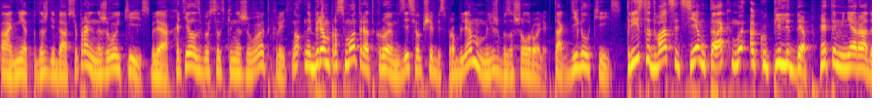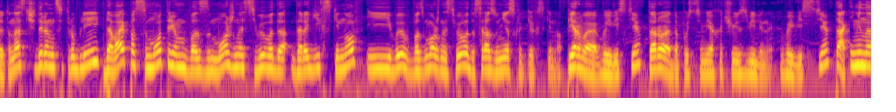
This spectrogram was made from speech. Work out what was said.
А, нет, подожди, да, все правильно, ножевой кейс. Бля, хотел хотелось бы все-таки на живой открыть. Но наберем просмотры, откроем. Здесь вообще без проблем, лишь бы зашел ролик. Так, Дигл кейс. 327, так, мы окупили деп. Это меня радует. У нас 14 рублей. Давай посмотрим возможность вывода дорогих скинов и вы возможность вывода сразу нескольких скинов. Первое, вывести. Второе, допустим, я хочу извилины. Вывести. Так, именно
